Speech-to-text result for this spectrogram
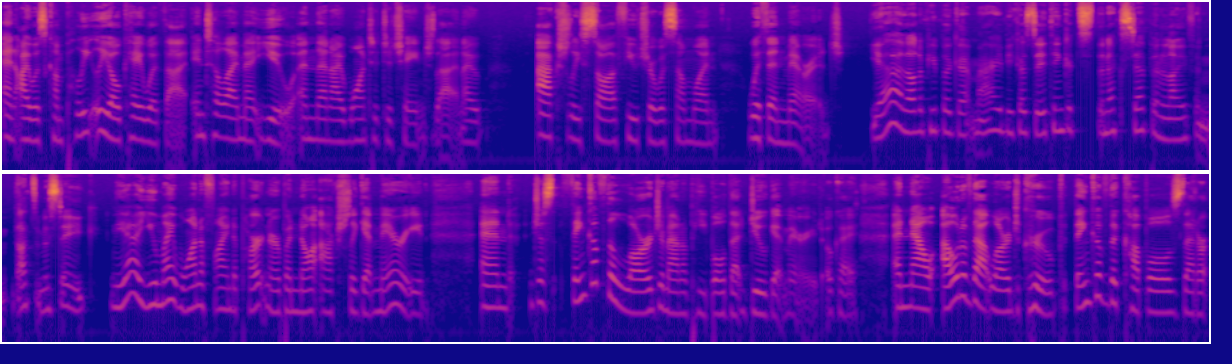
and I was completely okay with that until I met you. And then I wanted to change that, and I actually saw a future with someone within marriage. Yeah a lot of people get married because they think it's the next step in life and that's a mistake Yeah, you might want to find a partner, but not actually get married. And just think of the large amount of people that do get married, okay? And now, out of that large group, think of the couples that are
